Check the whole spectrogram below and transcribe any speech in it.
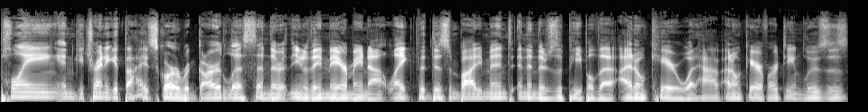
playing and get, trying to get the high score regardless, and they're you know they may or may not like the disembodiment, and then there's the people that I don't care what have I don't care if our team loses.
